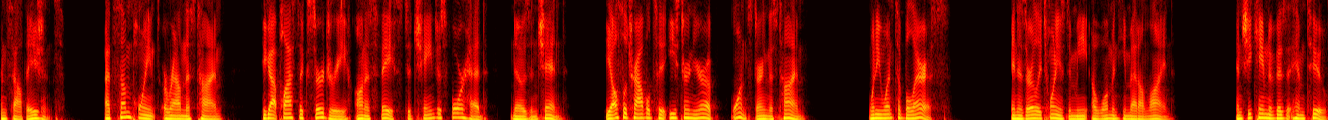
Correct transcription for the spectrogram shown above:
and South Asians. At some point around this time, he got plastic surgery on his face to change his forehead, nose, and chin. He also traveled to Eastern Europe once during this time when he went to Belarus in his early 20s to meet a woman he met online. And she came to visit him too.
